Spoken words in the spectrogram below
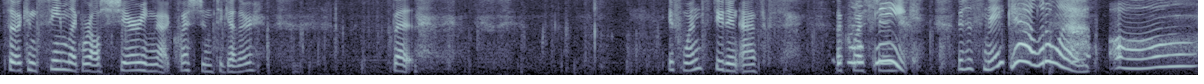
So it can seem like we're all sharing that question together. But if one student asks a Little question, snake. there's a snake? Yeah, a little one. Oh,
